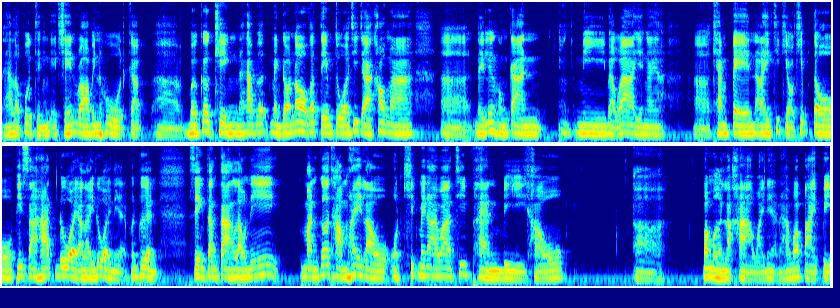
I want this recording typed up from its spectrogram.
นะฮะเราพูดถึง Exchange Robinhood กับอ่า Burger King นะครับแล้ว McDonald ก็เตรียมตัวที่จะเข้ามาในเรื่องของการมีแบบว่ายังไงอะอ่าแคมเปญอะไรที่เกี่ยวกับคริปโตพิซซ่าฮัทด้วยอะไรด้วยเนี่ยเพื่อนๆ สิ่งต่างๆ เหล่านี้มันก็ทำให้เราอดคิดไม่ได้ว่าที่ Plan B เขาอ่า ประเมินราคาไว้เนี่ยนะครับว่าปลายปี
